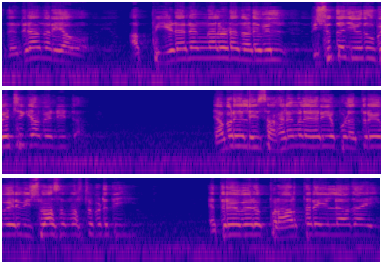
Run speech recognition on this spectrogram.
അതെന്തിനാണെന്നറിയാവോ? ആ പീഡനങ്ങളുടെ നടുവിൽ വിശുദ്ധ ജീവിതം ഉപേക്ഷിക്കാൻ വേണ്ടിയിട്ടാ. ഞാൻ പറഞ്ഞില്ലേ ഈ സഹനങ്ങൾ ഏറിയപ്പോൾ എത്രയോ പേര് വിശ്വാസം നഷ്ടപ്പെടുത്തി. എത്രയോ പേര് പ്രാർത്ഥനയില്ലാതായി.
